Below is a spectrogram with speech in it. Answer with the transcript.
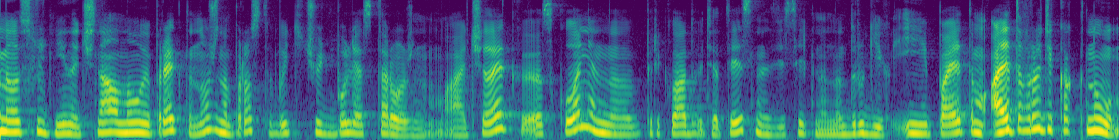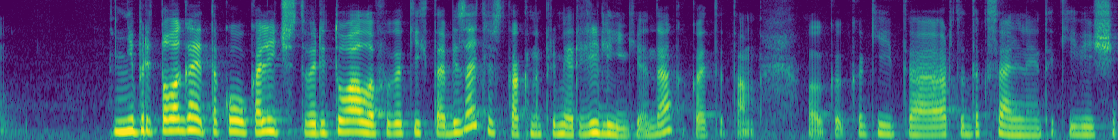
знакомилась с людьми, начинала новые проекты. Нужно просто быть чуть более осторожным. А человек э, склонен э, перекладывать ответственность действительно на других. И поэтому... А это вроде как, ну, не предполагает такого количества ритуалов и каких-то обязательств, как, например, религия, да, какая-то там, э, какие-то ортодоксальные такие вещи.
